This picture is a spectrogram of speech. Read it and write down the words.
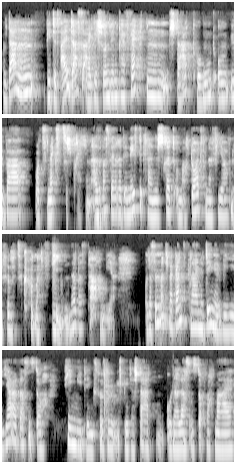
Und dann bietet all das eigentlich schon den perfekten Startpunkt, um über What's Next zu sprechen. Also was wäre der nächste kleine Schritt, um auch dort von einer 4 auf eine 5 zu kommen als Team? Mhm. Ne? Was brauchen wir? Und das sind manchmal ganz kleine Dinge wie, ja, lass uns doch Team-Meetings fünf Minuten später starten oder lass uns doch nochmal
